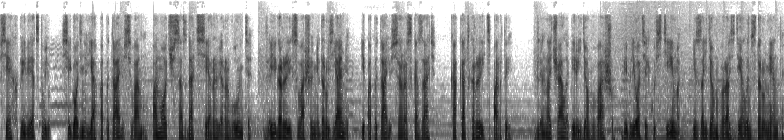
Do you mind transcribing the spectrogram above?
Всех приветствую, сегодня я попытаюсь вам помочь создать сервер в Унте, для игры с вашими друзьями, и попытаюсь рассказать, как открыть порты. Для начала перейдем в вашу библиотеку Steam, и зайдем в раздел «Инструменты».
